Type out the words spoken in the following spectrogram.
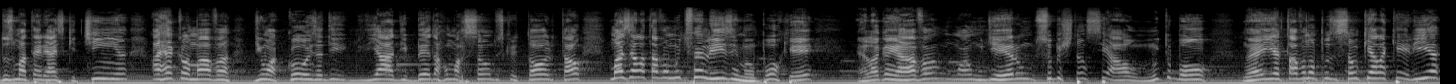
dos materiais que tinha, aí reclamava de uma coisa, de, de A, de B, da arrumação do escritório e tal, mas ela estava muito feliz, irmão, porque ela ganhava um, um dinheiro substancial, muito bom, né? e estava numa posição que ela queria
